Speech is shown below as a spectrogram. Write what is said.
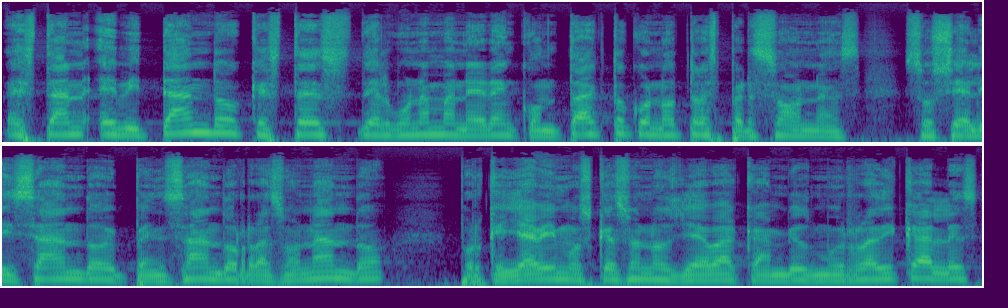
están evitando que estés de alguna manera en contacto con otras personas, socializando y pensando, razonando, porque ya vimos que eso nos lleva a cambios muy radicales.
